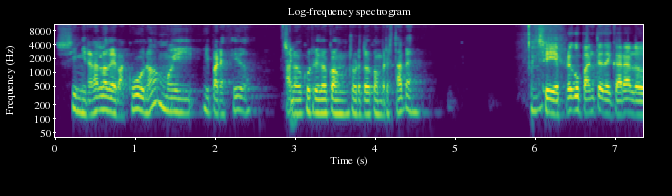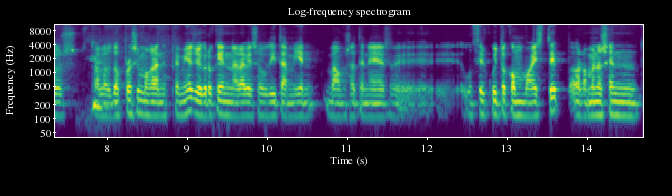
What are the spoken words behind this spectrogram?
Sí, mirar a lo de Bakú, ¿no? Muy, muy parecido Sí. a lo ocurrido con, sobre todo con Verstappen. Sí, es preocupante de cara a los, a los dos próximos grandes premios. Yo creo que en Arabia Saudí también vamos a tener eh, un circuito como este, por lo menos en,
